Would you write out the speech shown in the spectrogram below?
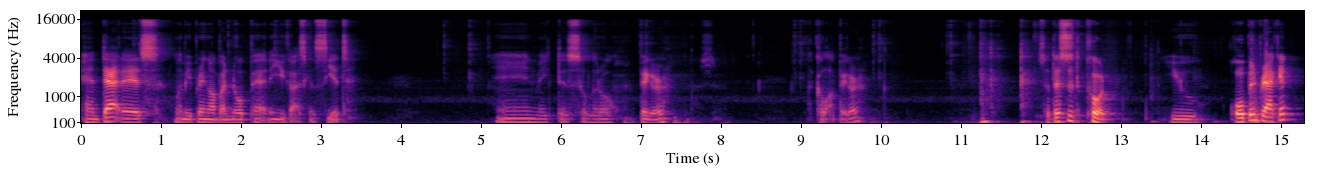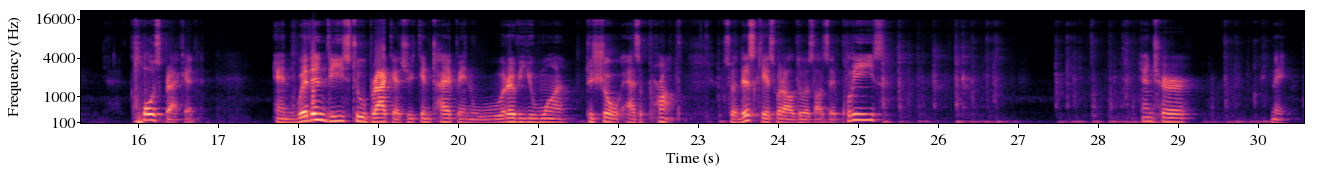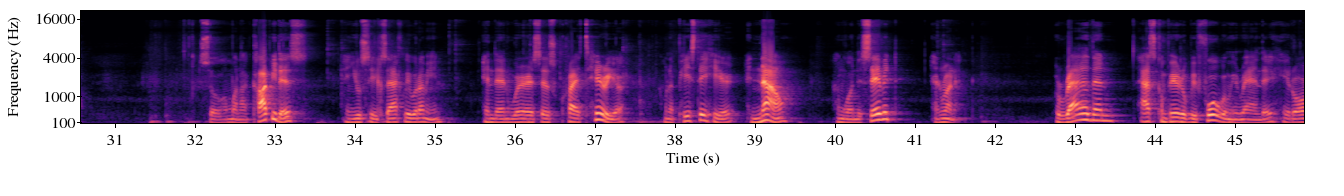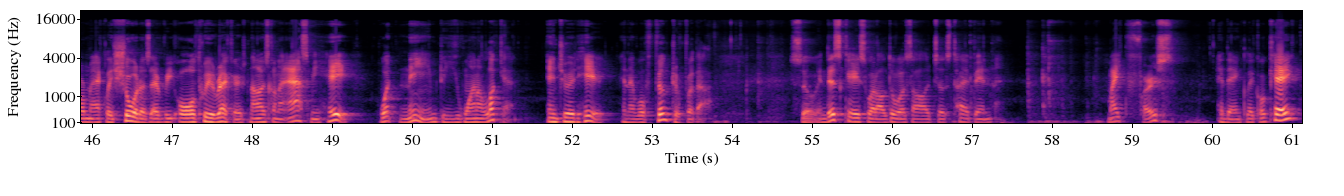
And that is, let me bring up a notepad and you guys can see it. And make this a little bigger, like a lot bigger. So this is the code. You open bracket, close bracket, and within these two brackets, you can type in whatever you want to show as a prompt. So in this case, what I'll do is I'll say, please enter name. So I'm gonna copy this and you'll see exactly what I mean. And then where it says criteria, I'm gonna paste it here. And now I'm going to save it and run it. Rather than as compared to before when we ran there, it automatically showed us every all three records. Now it's gonna ask me, hey, what name do you wanna look at? Enter it here, and I will filter for that. So in this case, what I'll do is I'll just type in Mike first, and then click OK,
